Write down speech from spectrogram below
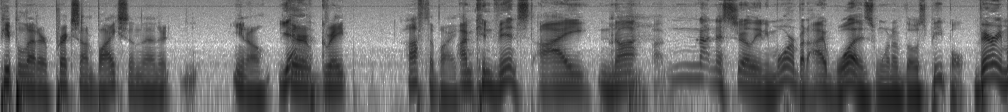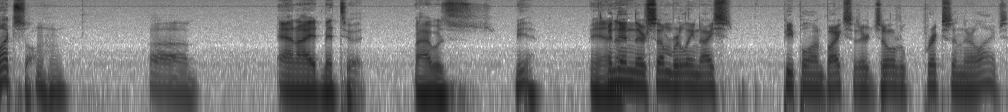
people that are pricks on bikes and then, you know, Yeah. they're great off the bike? I'm convinced I not not necessarily anymore, but I was one of those people, very much so. Um, and I admit to it. I was, yeah. and I- then there's some really nice people on bikes that are total pricks in their lives.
